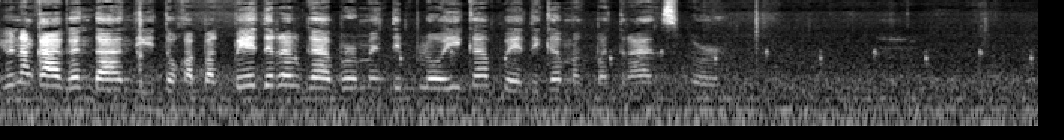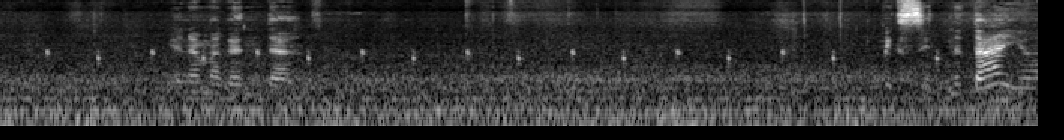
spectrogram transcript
Yun ang kagandahan dito. Kapag federal government employee ka, pwede ka magpa-transfer. Yun ang maganda. Exit na tayo.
